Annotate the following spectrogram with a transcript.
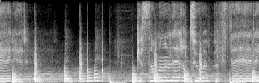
Credit. Guess I'm a little too empathetic.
